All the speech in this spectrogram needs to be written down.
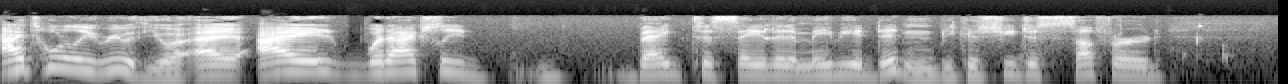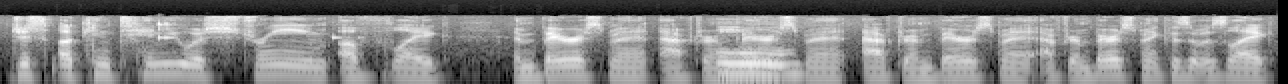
I totally agree with you. I I would actually beg to say that it maybe it didn't because she just suffered just a continuous stream of like embarrassment after mm. embarrassment mm. after embarrassment after embarrassment because it was like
